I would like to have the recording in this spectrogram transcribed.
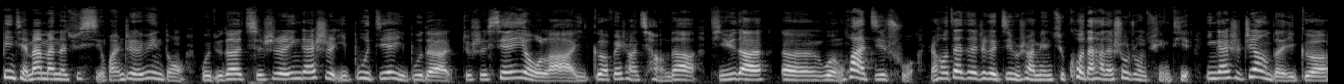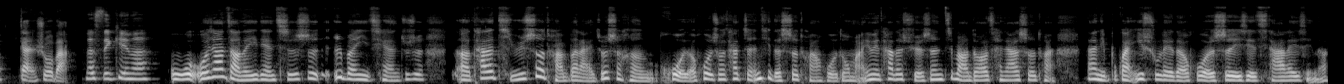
并且慢慢的去喜欢这个运动。我觉得其实应该是一步接一步的，就是先有了一个非常强的体育的呃文化基础，然后再在这个基础上面去扩大它的受众群体。应该是这样的一个感受吧。那 C K 呢？我我想讲的一点，其实是日本以前就是呃，他的体育社团本来就是很火的，或者说他整体的社团活动嘛，因为他的学生基本上都要参加社团。那你不管艺术类的，或者是一些其他类型的，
